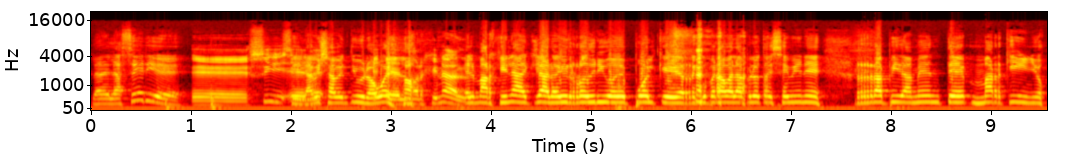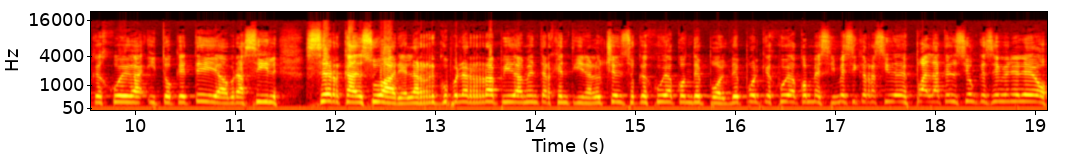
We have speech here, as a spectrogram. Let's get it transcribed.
¿La de la serie? Eh, sí, sí la Villa 21, bueno. El marginal. El marginal, claro. Ahí Rodrigo de Paul que recuperaba la pelota y se viene rápidamente Marquinhos que juega y toquetea a Brasil cerca de su área. La recupera rápidamente Argentina. Lo Chelso que juega con De Paul. De Paul que juega con Messi. Messi que recibe de espalda. Atención que se viene Leo.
